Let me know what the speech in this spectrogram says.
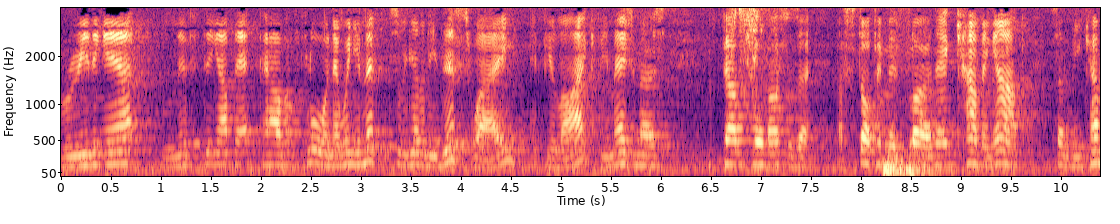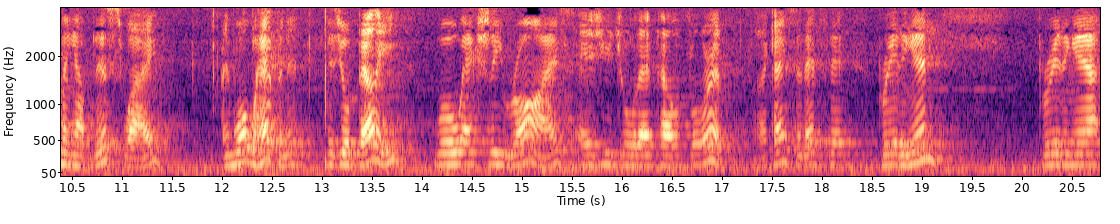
breathing out, lifting up that pelvic floor. Now when you lift, it's sort of going to be this way, if you like. If you imagine those pelvic floor muscles are, are stopping mid-flow and they're coming up, so they'll be coming up this way. And what will happen is your belly will actually rise as you draw that pelvic floor in. Okay, so that's that breathing in, breathing out,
